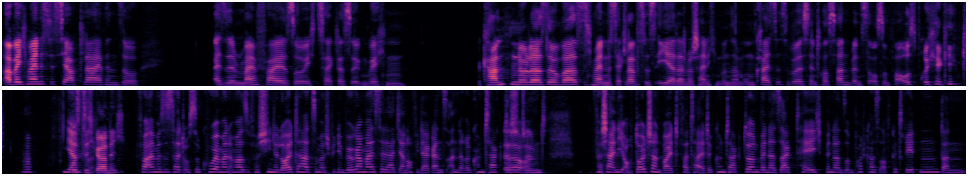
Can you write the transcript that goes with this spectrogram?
Aber ich meine, es ist ja auch klar, wenn so, also in meinem Fall so, ich zeige das irgendwelchen Bekannten oder sowas. Ich meine, es ist ja klar, dass es eher dann wahrscheinlich in unserem Umkreis ist, aber es ist interessant, wenn es da auch so ein paar Ausbrüche gibt. Ja, Wusste ich gar nicht. Vor allem ist es halt auch so cool, wenn man immer so verschiedene Leute hat, zum Beispiel den Bürgermeister, der hat ja noch wieder ganz andere Kontakte und wahrscheinlich auch deutschlandweit verteilte Kontakte. Und wenn er sagt, hey, ich bin dann so im Podcast aufgetreten, dann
